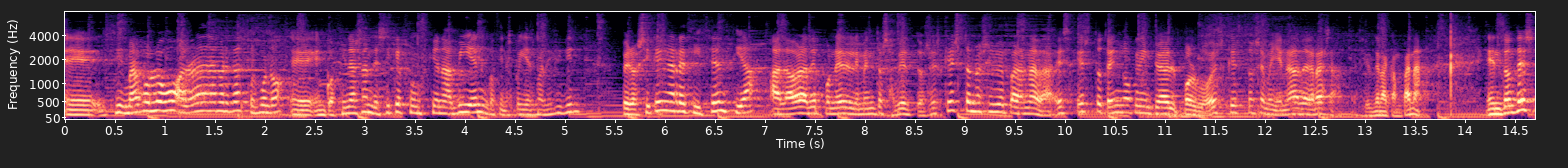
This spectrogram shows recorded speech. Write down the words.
Eh, sin embargo, luego, a la hora de la verdad, pues bueno, eh, en cocinas grandes sí que funciona bien, en cocinas pequeñas es más difícil, pero sí que hay una reticencia a la hora de poner elementos abiertos. Es que esto no sirve para nada, es que esto tengo que limpiar el polvo, es que esto se me llenará de grasa, de la campana. Entonces,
